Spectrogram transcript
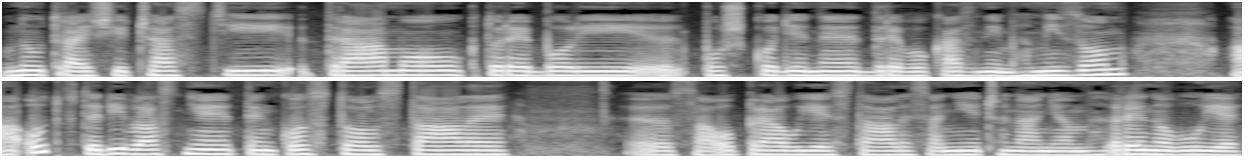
vnútrajšie časti trámov, ktoré boli poškodené drevokazným hmyzom. A odvtedy vlastne ten kostol stále e, sa opravuje, stále sa niečo na ňom renovuje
